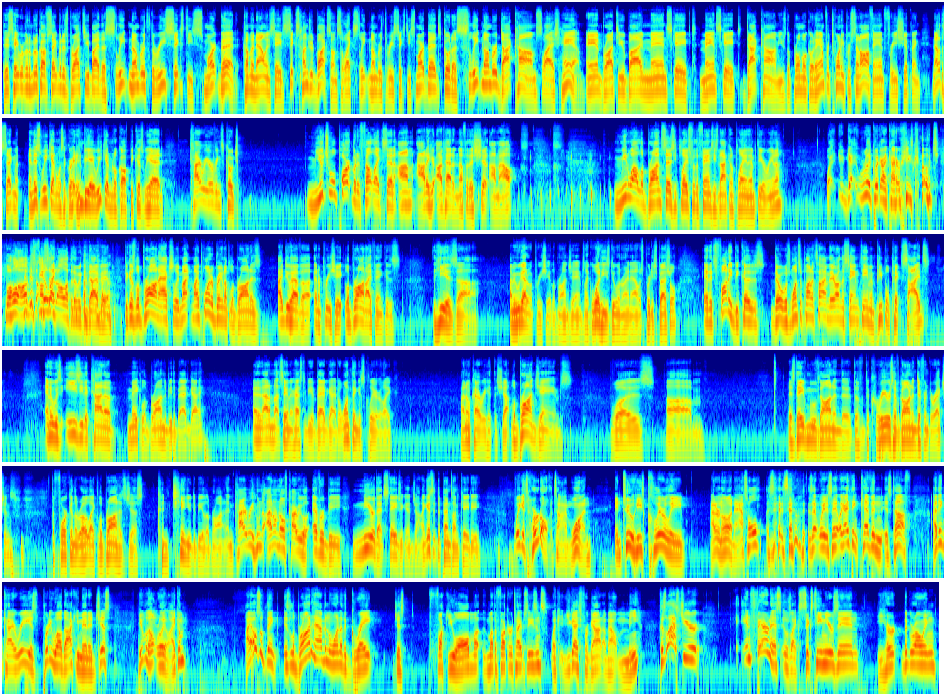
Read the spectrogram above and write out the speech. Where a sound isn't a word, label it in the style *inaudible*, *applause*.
This Haberman and Middlekauff segment is brought to you by the Sleep Number 360 Smart Bed. Come in now and save 600 bucks on select Sleep Number 360 smart beds. Go to sleepnumber.com slash ham. And brought to you by Manscaped. Manscaped.com. Use the promo code ham for 20% off and free shipping. Now to the segment. And this weekend was a great NBA weekend, Middlekauff, because we had Kyrie Irving's coach mutual part, but it felt like said, I'm out of here. I've had enough of this shit. I'm out. Meanwhile, LeBron says he plays for the fans. He's not going to play in an empty arena. What, really quick on Kyrie's *laughs* coach. Well, hold on, I'll Didn't just I'll set like- it all up and then we can dive in *laughs* because LeBron actually. My my point of bringing up LeBron is I do have a, an appreciate LeBron. I think is he is. uh I mean, we got to appreciate LeBron James. Like what he's doing right now is pretty special, and it's funny because there was once upon a time they were on the same team and people picked sides, and it was easy to kind of make LeBron to be the bad guy. And I'm not saying there has to be a bad guy, but one thing is clear: like I know Kyrie hit the shot. LeBron James was um, as they've moved on and the, the the careers have gone in different directions. *laughs* The fork in the road, like LeBron has just continued to be LeBron, and Kyrie. Who I don't know if Kyrie will ever be near that stage again, John. I guess it depends on KD. Well, he gets hurt all the time, one. And two, he's clearly, I don't know, an asshole? *laughs* Is that, is that, is that way to say it? Like, I think Kevin is tough. I think Kyrie is pretty well documented. Just people don't really like him. I also think, is LeBron having one of the great, just fuck you all mo- motherfucker type seasons? Like, you guys forgot about me? Because last year, in fairness, it was like 16 years in. He hurt the growing.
